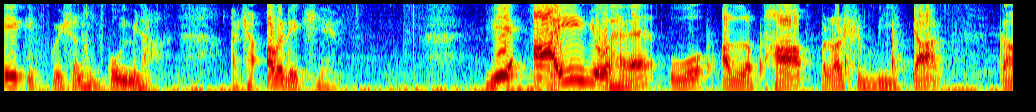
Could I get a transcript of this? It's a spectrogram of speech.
एक इक्वेशन हमको मिला। अच्छा अब देखिए। ये आई जो है, वो अल्फ़ा प्लस बीटा का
